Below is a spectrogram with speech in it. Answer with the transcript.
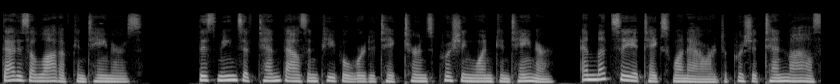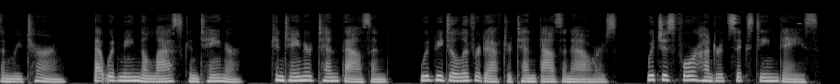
That is a lot of containers. This means if 10,000 people were to take turns pushing one container, and let's say it takes one hour to push it 10 miles and return, that would mean the last container, container 10,000, would be delivered after 10,000 hours, which is 416 days.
